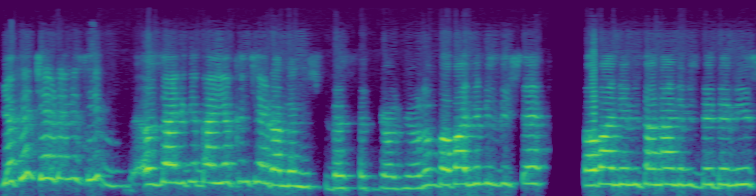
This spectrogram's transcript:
Yakın çevremiz özellikle ben yakın çevremden hiçbir destek görmüyorum. Babaannemiz işte babaannemiz, anneannemiz, dedemiz,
